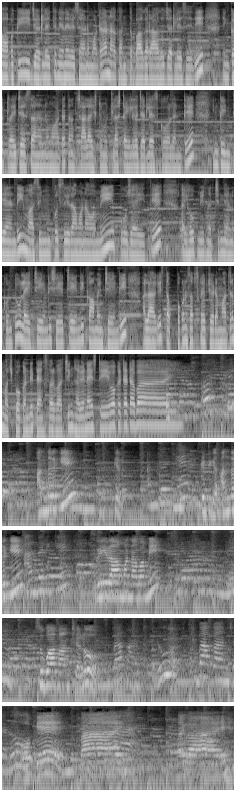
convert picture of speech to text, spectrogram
పాపకి ఈ జడలు అయితే నేనే వేసాను అనమాట నాకు అంత బాగా రాదు జడలు వేసేది. ఇంకా ట్రై చేస్తానన్నమాట. తనకు చాలా ఇష్టం ఇట్లా స్టైల్గా జడలు వేసుకోవాలంటే. ఇంకా ఇంతే అండి. మా సింపుల్ శ్రీరామనవమి పూజ అయితే ఐ హోప్ మీకు నచ్చింది అనుకుంటూ లైక్ చేయండి షేర్ చేయండి కామెంట్ చేయండి. అలాగే తప్పకుండా సబ్స్క్రైబ్ చేయడం మాత్రం మర్చిపోకండి. Thanks for watching. Have a nice day okay tata bye. అందరికీ అందరికీ గట్టిగా అందరికీ శ్రీరామనవమి. శుభాకాంక్షలు. శుభాకాంక్షలు. శుభాకాంక్షలు ఓకే బాయ్. Bye bye.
